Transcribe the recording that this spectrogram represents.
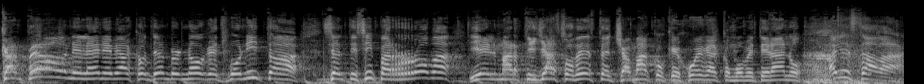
campeón en la NBA con Denver Nuggets. Bonita. Se anticipa Roba y el martillazo de este chamaco que juega como veterano. Ahí estaba.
